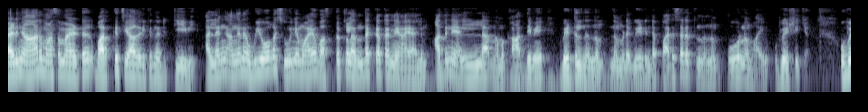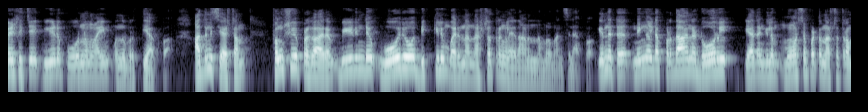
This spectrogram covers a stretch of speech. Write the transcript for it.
കഴിഞ്ഞ ആറ് മാസമായിട്ട് വർക്ക് ചെയ്യാതിരിക്കുന്ന ഒരു ടി വി അല്ലെങ്കിൽ അങ്ങനെ ഉപയോഗശൂന്യമായ വസ്തുക്കൾ എന്തൊക്കെ തന്നെ ആയാലും അതിനെയെല്ലാം നമുക്ക് ആദ്യമേ വീട്ടിൽ നിന്നും നമ്മുടെ വീടിന്റെ പരിസരത്ത് നിന്നും പൂർണമായും ഉപേക്ഷിക്കാം. ഉപേക്ഷിച്ച് വീട് പൂർണമായും ഒന്ന് വൃത്തിയാക്കുക. അതിനുശേഷം ഫംഗ്ഷു പ്രകാരം വീടിന്റെ ഓരോ ദിക്കിലും വരുന്ന നക്ഷത്രങ്ങൾ ഏതാണെന്ന് നമ്മൾ മനസ്സിലാക്കുക. എന്നിട്ട് നിങ്ങളുടെ പ്രധാന ഡോറിൽ ഏതെങ്കിലും മോശപ്പെട്ട നക്ഷത്രം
